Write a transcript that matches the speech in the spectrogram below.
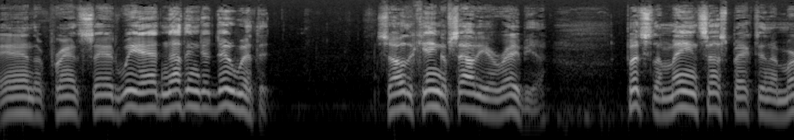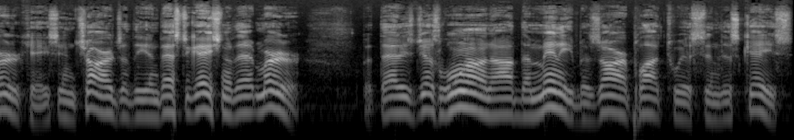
And the prince said, We had nothing to do with it. So the king of Saudi Arabia puts the main suspect in a murder case in charge of the investigation of that murder. But that is just one of the many bizarre plot twists in this case.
